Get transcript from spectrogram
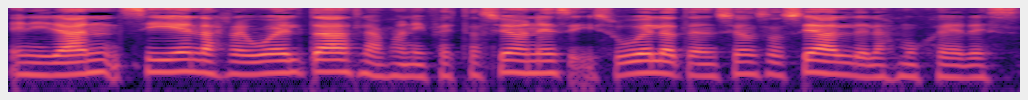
En Irán siguen las revueltas, las manifestaciones y sube la tensión social de las mujeres.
